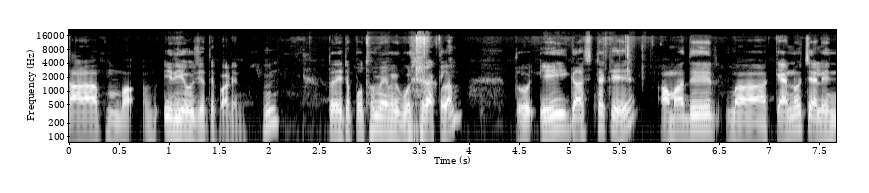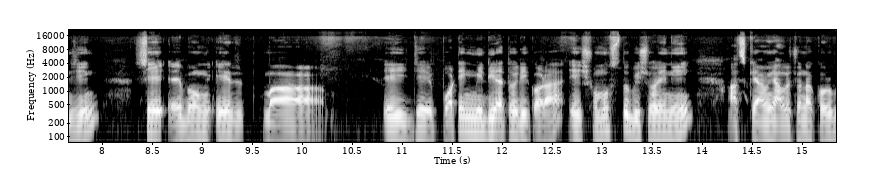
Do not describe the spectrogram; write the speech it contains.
তারা এড়িয়েও যেতে পারেন। হুম? তো এটা প্রথমে আমি বলে রাখলাম। তো এই গাছটাকে আমাদের কেন চ্যালেঞ্জিং সে, এবং এর এই যে পটিং মিডিয়া তৈরি করা, এই সমস্ত বিষয় নিয়েই আজকে আমি আলোচনা করব।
